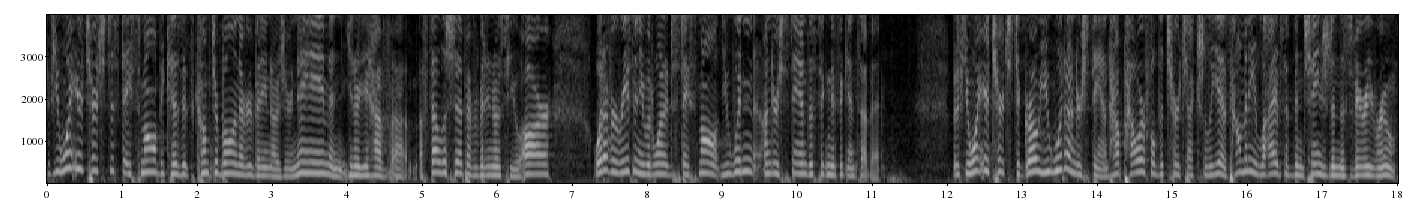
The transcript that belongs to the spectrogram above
If you want your church to stay small because it's comfortable and everybody knows your name and you know you have um, a fellowship, everybody knows who you are, whatever reason you would want it to stay small, you wouldn't understand the significance of it. But if you want your church to grow, you would understand how powerful the church actually is. How many lives have been changed in this very room?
